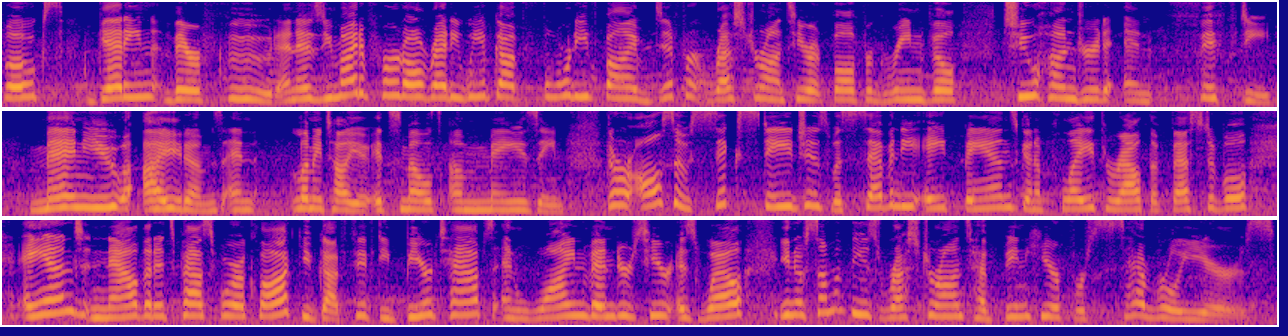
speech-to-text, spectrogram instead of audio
folks getting their food. And as you might have heard already, we've got 45 different restaurants here at Fall for Greenville, 250 menu items. And let me tell you, it smells amazing. There are also six stages with 78 bands going to play throughout the festival. And now that it's past four o'clock, you've got 50 beer taps and wine vendors here as well. You know, some of these restaurants have been here for several years.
